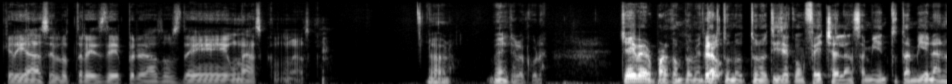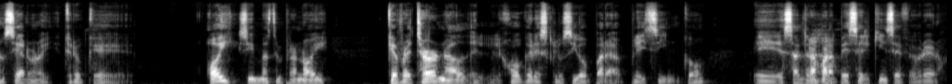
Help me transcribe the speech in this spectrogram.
querían hacerlo 3D, pero era 2D. Un asco, un asco. Claro. Ven qué locura. Jaber, para complementar tu, noticia con fecha de lanzamiento, también anunciaron hoy, creo que hoy, sí, más temprano hoy, que Returnal, el, juego que era exclusivo para Play 5, eh, saldrá para PC el 15 de febrero.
